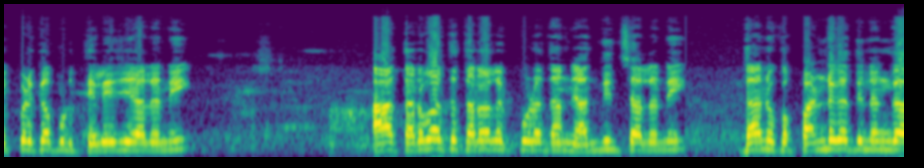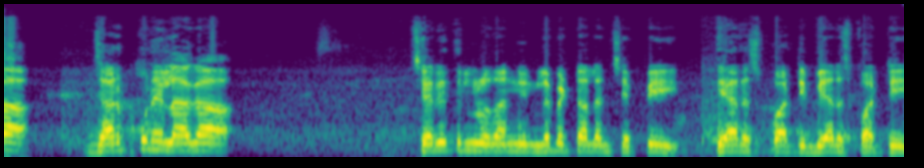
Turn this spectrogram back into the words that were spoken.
ఎప్పటికప్పుడు తెలియజేయాలని ఆ తర్వాత తరాలకు కూడా దాన్ని అందించాలని దాన్ని ఒక పండగ దినంగా జరుపుకునేలాగా చరిత్రలో దాన్ని నిలబెట్టాలని చెప్పి టిఆర్ఎస్ పార్టీ బీఆర్ఎస్ పార్టీ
